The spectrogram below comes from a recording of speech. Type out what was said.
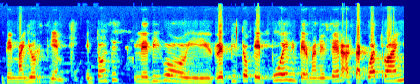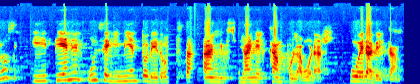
de mayor tiempo. Entonces, le digo y repito que pueden permanecer hasta cuatro años y tienen un seguimiento de dos años ya en el campo laboral, fuera del campo.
